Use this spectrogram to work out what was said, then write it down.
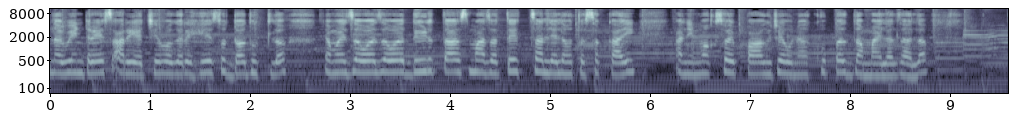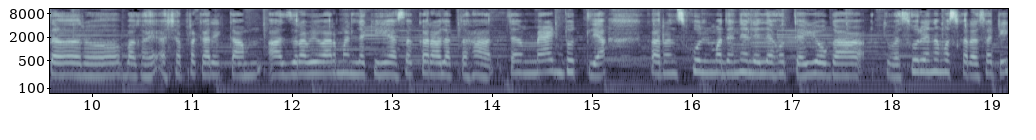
नवीन ड्रेस आर्याचे वगैरे हे सुद्धा धुतलं. त्यामुळे जवळजवळ दीड तास माझं तेच चाललेलं होतं सकाळी आणि मग स्वयंपाक जेवण खूपच दमायला झालं. तर बघा हे अशा प्रकारे काम आज रविवार म्हणलं की हे असं करावं लागतं. हां त्या मॅट धुतल्या कारण स्कूलमध्ये नेलेल्या होत्या योगा किंवा सूर्यनमस्कारासाठी.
